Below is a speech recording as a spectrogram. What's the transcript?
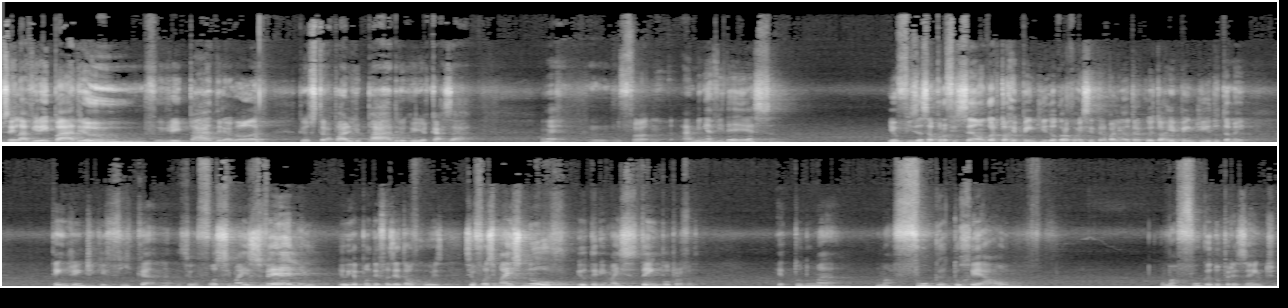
sei lá, virei padre, uh, virei padre agora, tenho os trabalhos de padre, eu queria casar. Não é? A minha vida é essa. Eu fiz essa profissão, agora estou arrependido, agora comecei a trabalhar em outra coisa, estou arrependido também tem gente que fica, né? se eu fosse mais velho, eu ia poder fazer tal coisa. Se eu fosse mais novo, eu teria mais tempo para fazer. É tudo uma, uma fuga do real, uma fuga do presente.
